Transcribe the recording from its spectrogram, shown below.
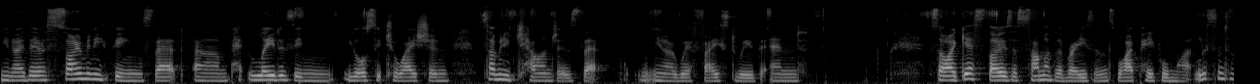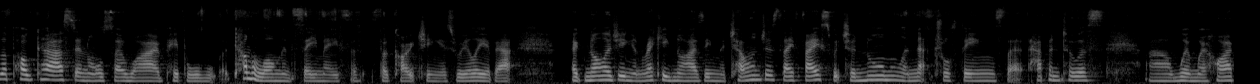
you know, there are so many things that um, leaders in your situation, so many challenges that, you know, we're faced with. And so I guess those are some of the reasons why people might listen to the podcast and also why people come along and see me for, for coaching is really about acknowledging and recognizing the challenges they face, which are normal and natural things that happen to us uh, when we're high,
